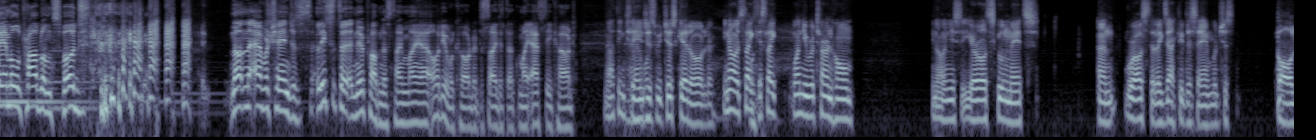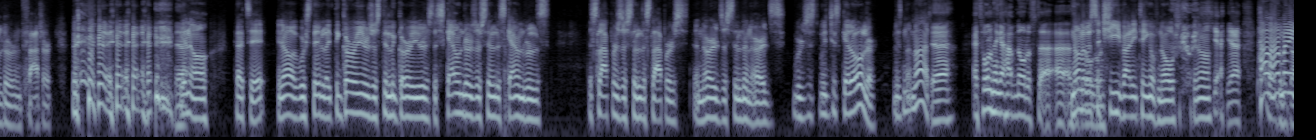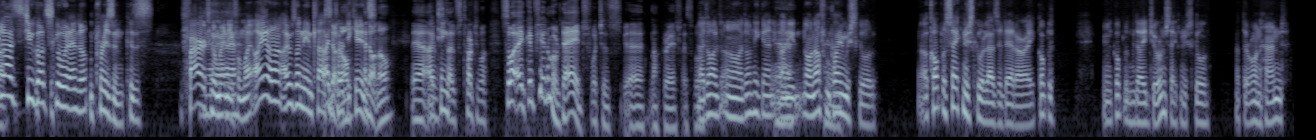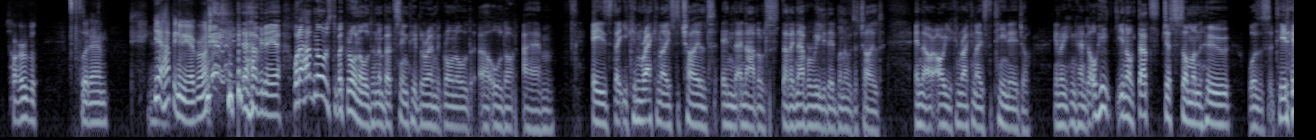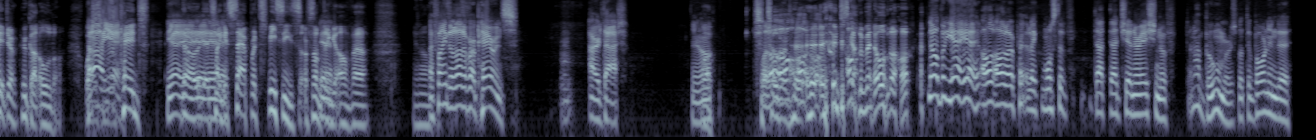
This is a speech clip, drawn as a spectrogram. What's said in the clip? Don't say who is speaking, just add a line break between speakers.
New year, new same old problem, Spud. Nothing ever changes. At least it's a, a new problem this time. My uh, audio recorder decided that my SD card.
Nothing changes. we just get older. You know, it's like it's like when you return home. You know, and you see your old schoolmates, and we're all still exactly the same. We're just balder and fatter. You know, that's it. You know, we're still like the gurriers are still the gurriers, the scoundrels are still the scoundrels, the slappers are still the slappers, the nerds are still the nerds. We're just we just get older. Isn't it mad?
Yeah, it's one thing I have noticed. Uh, uh, as
None of us
older.
achieve anything of note. You know.
Yeah, yeah.
How, how many
that.
lads did you go to school and ended up in prison? Because far too many
Yeah.
from my. I don't. I was only in class
I
of
don't
thirty
know.
kids.
I don't know. Yeah,
I
I, was,
think-
I was 31. So a good few of them are dead, which is uh, not great, I suppose.
I don't. No, I don't think any.
Yeah.
any no, not from
Yeah.
primary school. A couple of secondary school lads are dead. All right. A couple. Of, and a couple of them died during secondary school at their own hand. It's horrible. But um, yeah. Happy New Year, everyone.
yeah, happy New Year. What I have noticed about growing old and about seeing people around me growing old, uh, older, um, is that you can recognise the child in an adult that I never really did when I was a child, and or, or you can recognise the teenager. You know, you can kind of go, oh, he, you know, that's just someone who was a teenager who got older. Whereas
Ah, yeah.
kid,
yeah, yeah, yeah,
it's
yeah,
like
yeah.
a separate species or something
Yeah.
of, uh, you know,
I find a lot of our parents are that. You know.
Well,
Well,
children
oh,
who,
oh, oh,
just got a bit older.
No, but yeah, yeah. All, all our like most of that that generation of they're not boomers, but they're born in the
